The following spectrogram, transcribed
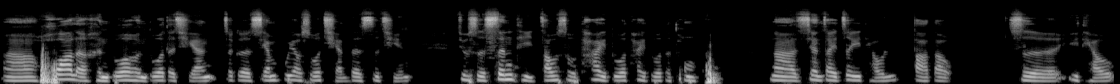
啊、花了很多很多的钱。这个先不要说钱的事情，就是身体遭受太多太多的痛苦。那现在这一条大道是一条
